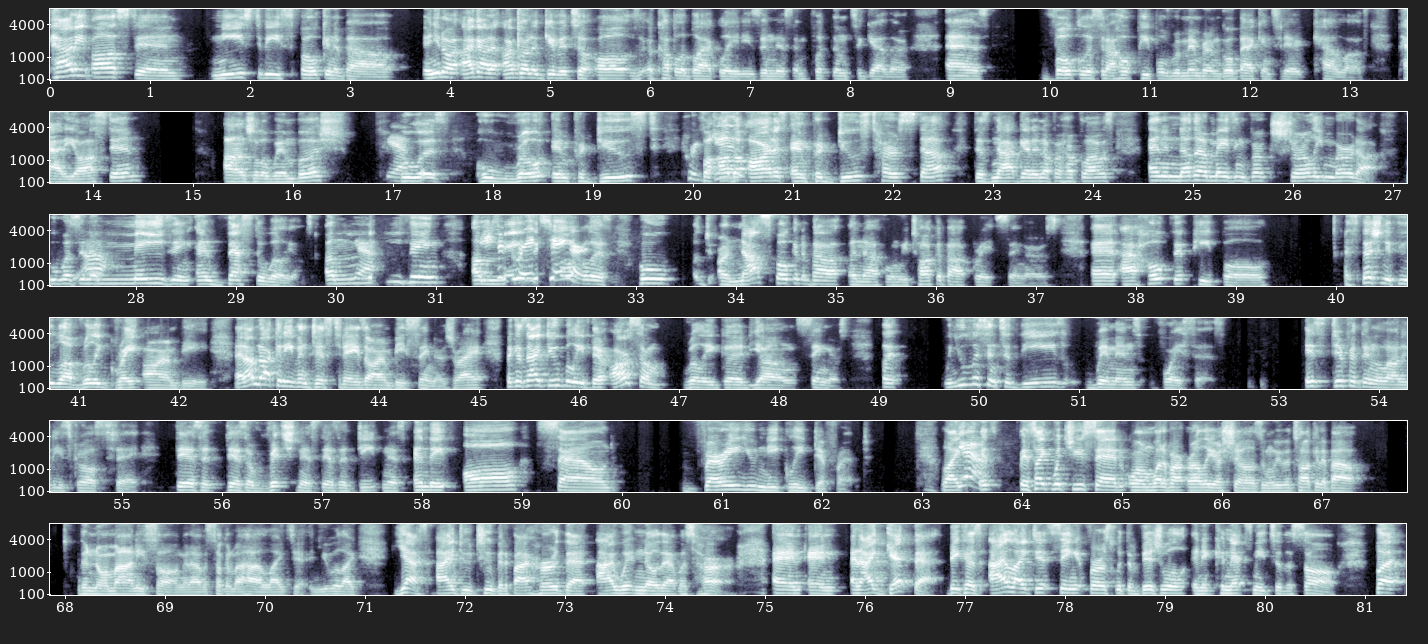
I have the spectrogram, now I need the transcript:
Patti Austin needs to be spoken about. And you know, I got I'm going to give it to all a couple of black ladies in this and put them together as vocalists and I hope people remember and go back into their catalogs. Patti Austin, Angela Winbush, Yeah. who was who wrote and produced for other artists and produced her stuff does not get enough of her flowers. And another amazing work, Shirley Murdock, who was an Ah. amazing, and Vesta Williams, Yeah. amazing, are amazing great singers. vocalists who are not spoken about enough when we talk about great singers. And I hope that people especially if you love really great R&B. And I'm not going to even diss today's R&B singers, right? Because I do believe there are some really good young singers. But when you listen to these women's voices, it's different than a lot of these girls today. There's a there's a richness, there's a deepness, and they all sound very uniquely different. Like Yeah. it's it's like what you said on one of our earlier shows when we were talking about the Normani song, and I was talking about how I liked it, and you were like, "Yes, I do too." But if I heard that, I wouldn't know that was her, and and and I get that because I liked it, seeing it first with the visual, and it connects me to the song. But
